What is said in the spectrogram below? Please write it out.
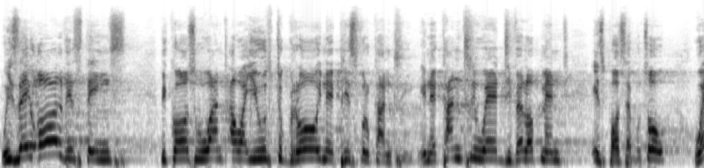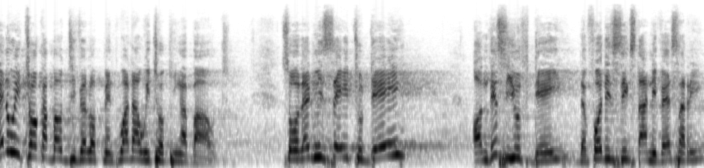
We say all these things because we want our youth to grow in a peaceful country, in a country where development is possible. So, when we talk about development, what are we talking about? So, let me say today, on this Youth Day, the 46th anniversary,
